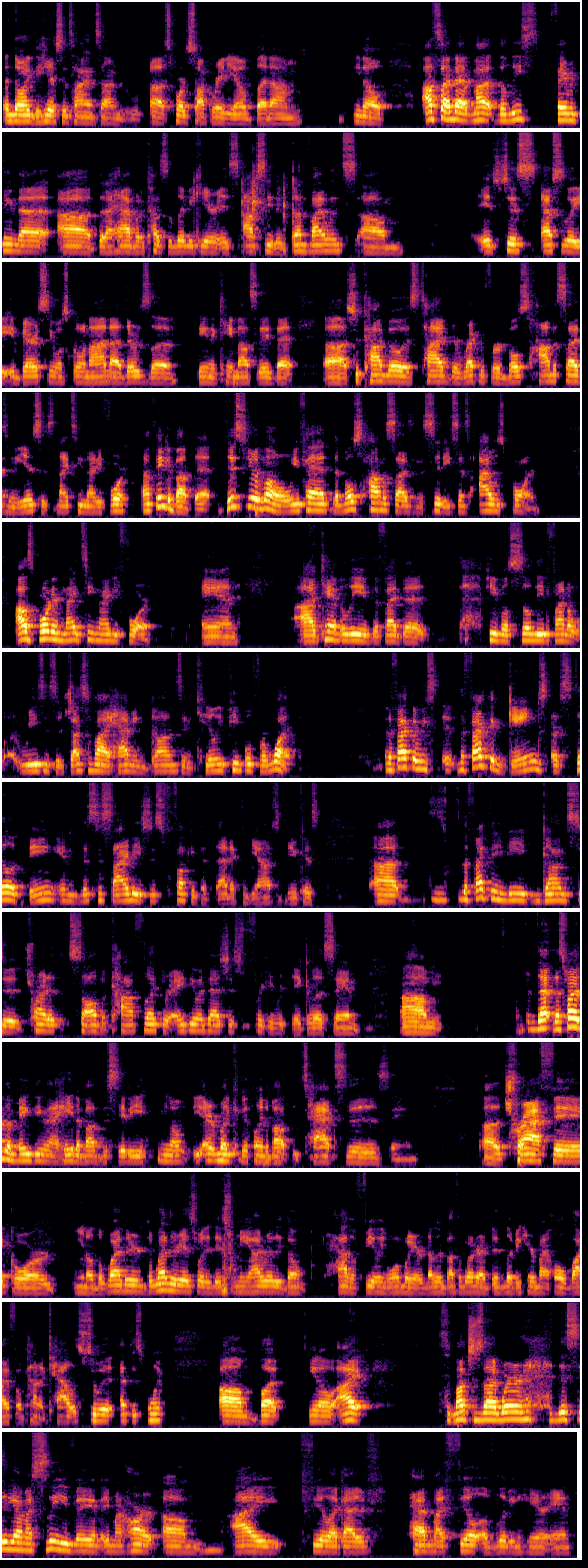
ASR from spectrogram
annoying to hear sometimes on uh, sports talk radio. But um, you know, outside that, my the least favorite thing that uh, that I have when it comes to living here is obviously the gun violence. Um, it's just absolutely embarrassing what's going on. Uh, there was a thing that came out today that uh, Chicago has tied the record for most homicides in a year since 1994. Now, think about that. This year alone, we've had the most homicides in the city since I was born. I was born in 1994, and I can't believe the fact that people still need to find a reasons to justify having guns and killing people for what? And the fact that we, the fact that gangs are still a thing in this society is just fucking pathetic, to be honest with you. Because uh, the fact that you need guns to try to solve a conflict or anything like that is just freaking ridiculous. And um, that that's probably the main thing that I hate about the city. You know, everybody can complain about the taxes and uh, the traffic or you know the weather. The weather is what it is for me. I really don't have a feeling one way or another about the weather. I've been living here my whole life. I'm kind of callous to it at this point. Um, but you know, I as much as I wear this city on my sleeve and in my heart, um, I feel like I've had my fill of living here, and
